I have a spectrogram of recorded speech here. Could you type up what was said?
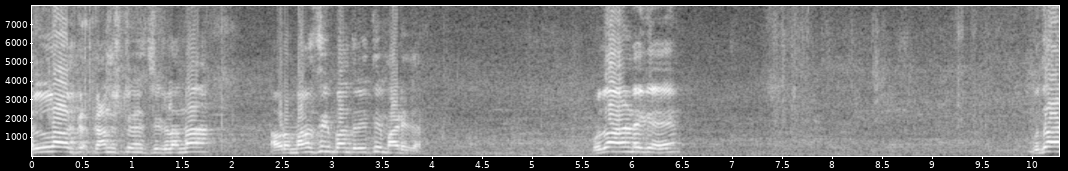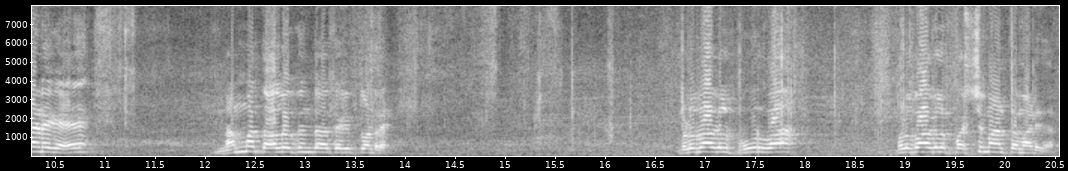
ಎಲ್ಲ ಕಾನ್ಸ್ಟಿಟ್ಯೂನ್ಸಿಗಳನ್ನು ಅವರ ಮನಸ್ಸಿಗೆ ಬಂದ ರೀತಿ ಮಾಡಿದ್ದಾರೆ. ಉದಾಹರಣೆಗೆ ಉದಾಹರಣೆಗೆ ನಮ್ಮ ತಾಲೂಕಿಂದ ತೆಗೆದುಕೊಂಡ್ರೆ, ಮುಳಬಾಗಿಲು ಪೂರ್ವ, ಮುಳಬಾಗಿಲು ಪಶ್ಚಿಮ ಅಂತ ಮಾಡಿದ್ದಾರೆ.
